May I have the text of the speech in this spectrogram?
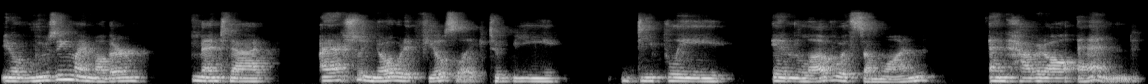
you know, losing my mother meant that I actually know what it feels like to be deeply in love with someone and have it all end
